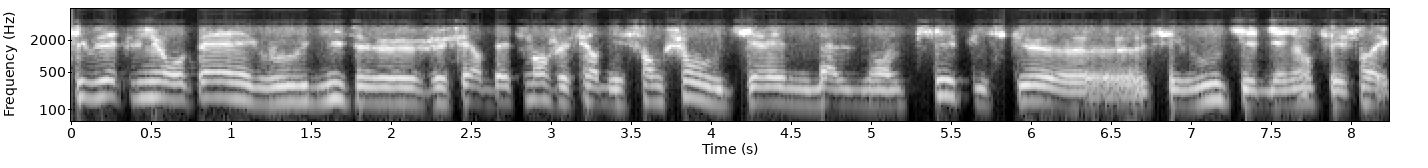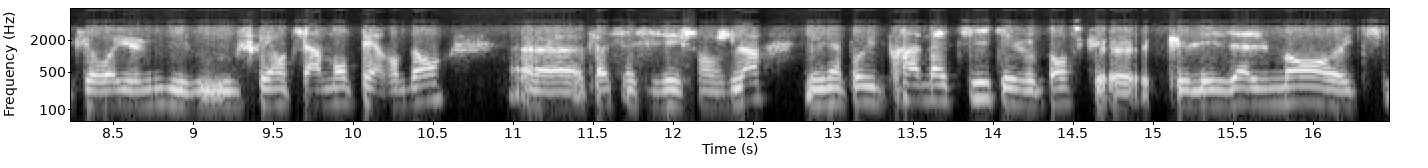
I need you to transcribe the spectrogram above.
si vous êtes l'Union européenne et que vous vous dites je vais faire bêtement, je vais faire des sanctions, vous tirez une balle dans le pied puisque c'est vous qui êtes gagnant de ces échanges avec le Royaume-Uni, vous serez entièrement perdant euh, face à ces échanges-là. Mais d'un point de vue pragmatique, et je pense que, que les Allemands, euh, qui,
